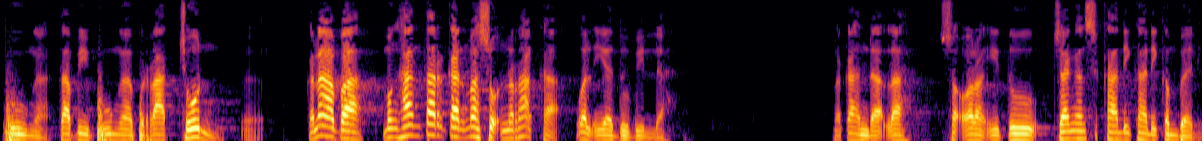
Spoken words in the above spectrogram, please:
Bunga. Tapi bunga beracun. Kenapa? Menghantarkan masuk neraka. Wal billah maka hendaklah seorang itu jangan sekali-kali kembali.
